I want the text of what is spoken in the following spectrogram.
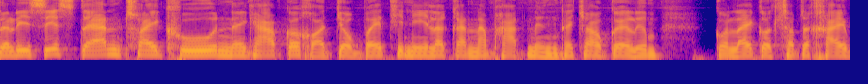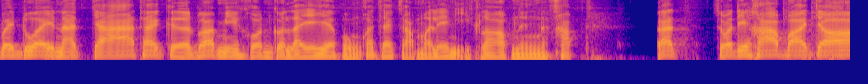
The Resistance Tycoon นะครับ ก็ขอจบไว้ที่นี้แล้วกันนะพาร์ทหนึ่ง ถ้าชอบก็อย่าลืม กดไลค์กดซับสไครต์ไปด้วยนะจ๊ะ ถ้าเกิดว่ามีคนกดไลค์เยอะๆผมก็จะกลับมาเล่นอีกรอบหนึ่งนะครับ สวัสดีครับบายจอ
